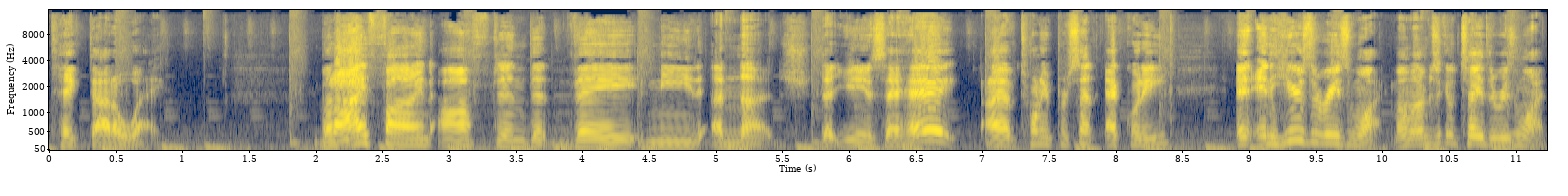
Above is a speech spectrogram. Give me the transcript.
take that away. But I find often that they need a nudge. That you need to say, hey, I have 20% equity. And, and here's the reason why. I'm, just going to tell you the reason why.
